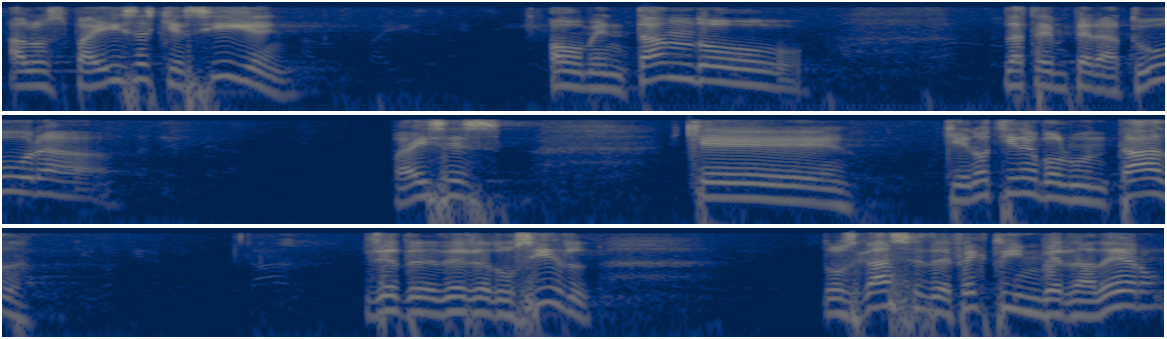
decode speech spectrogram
a los países que siguen aumentando la temperatura, países que, no tiene voluntad de reducir los gases de efecto invernadero.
